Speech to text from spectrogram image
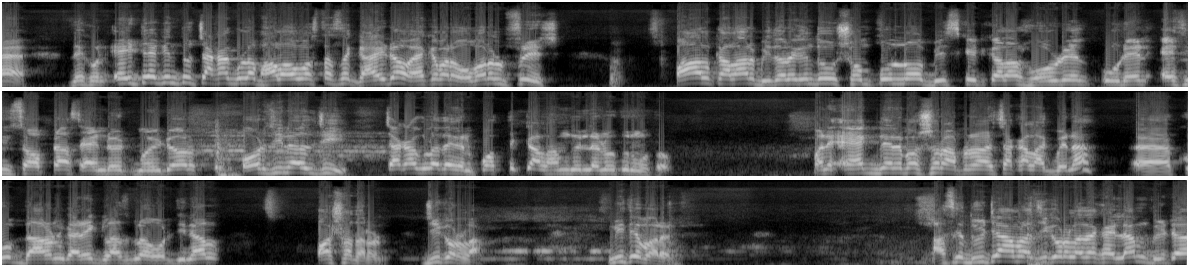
হ্যাঁ দেখুন এইটা কিন্তু চাকাগুলো ভালো অবস্থা আছে গাড়িটাও একেবারে ওভারঅল ফ্রেশ পাল কালার, ভিতরে কিন্তু সম্পূর্ণ বিস্কিট কালার, হোল্ডেল, wooden, AC soft touch Android monitor, original G. চাকাগুলো দেখেন, প্রত্যেকটা আলহামদুলিল্লাহ নতুন মতো। মানে এক দেড় বছর আপনার চাকা লাগবে না। খুব দারুণ গাড়ি, গ্লাসগুলো অরিজিনাল, অসাধারণ। জি করলা নিতে পারেন। আজকে দুইটা আমরা জি করলা দেখাইলাম, দুইটা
